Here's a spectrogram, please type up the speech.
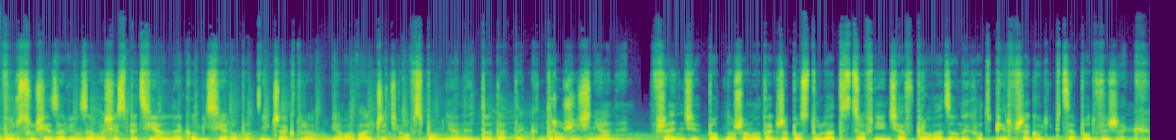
w Ursusie zawiązała się specjalna komisja robotnicza, która miała walczyć o wspomniany dodatek drożyźniany. Wszędzie podnoszono także postulat cofnięcia wprowadzonych od 1 lipca podwyżek.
